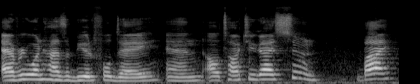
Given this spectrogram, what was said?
everyone has a beautiful day. And I'll talk to you guys soon. Bye.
